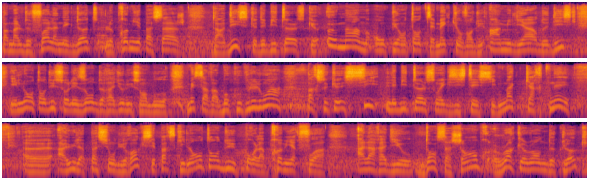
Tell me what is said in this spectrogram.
pas mal de fois l'anecdote, le premier passage d'un disque des Beatles que eux-mêmes ont pu entendre, ces mecs qui ont vendu un milliard de disques, ils l'ont entendu sur les ondes de Radio Luxembourg. Mais ça va beaucoup plus loin parce que si les Beatles ont existé, si McCartney euh, a eu la passion du rock, c'est parce qu'il a entendu pour la première fois à la radio dans sa chambre Rock Around the Clock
